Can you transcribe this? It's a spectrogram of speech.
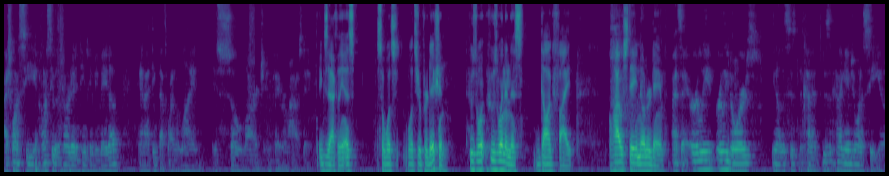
I just want to see I want to see what this Notre Dame team is going to be made of, and I think that's why the line is so large in favor of Ohio State. Exactly. It's, so what's what's your prediction? Who's who's winning this dogfight? Ohio State, Notre Dame. I'd say early early doors. You know, this is the kind of this is the kind of games you want to see. You know,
